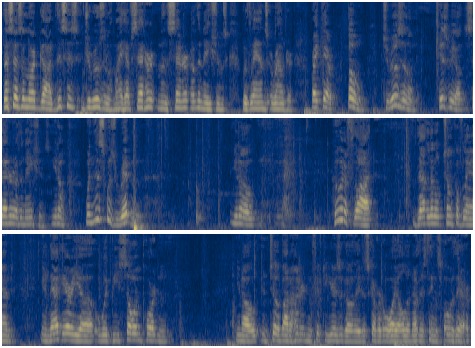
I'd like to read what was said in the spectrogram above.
Thus says the Lord God, This is Jerusalem. I have set her in the center of the nations with lands around her. Right there, boom. Jerusalem, Israel, center of the nations. You know, when this was written, you know, who would have thought that little chunk of land in that area would be so important? You know, until about 150 years ago, they discovered oil and other things over there,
